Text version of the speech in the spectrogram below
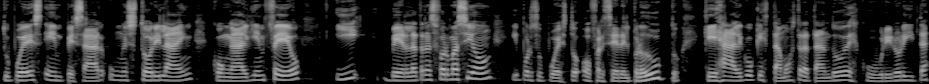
tú puedes empezar un storyline con alguien feo y ver la transformación y por supuesto ofrecer el producto, que es algo que estamos tratando de descubrir ahorita,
